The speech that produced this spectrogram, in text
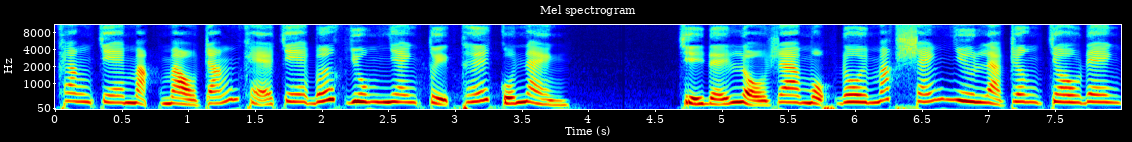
Khăn che mặt màu trắng khẽ che bớt dung nhan tuyệt thế của nàng chỉ để lộ ra một đôi mắt sáng như là trân châu đen.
